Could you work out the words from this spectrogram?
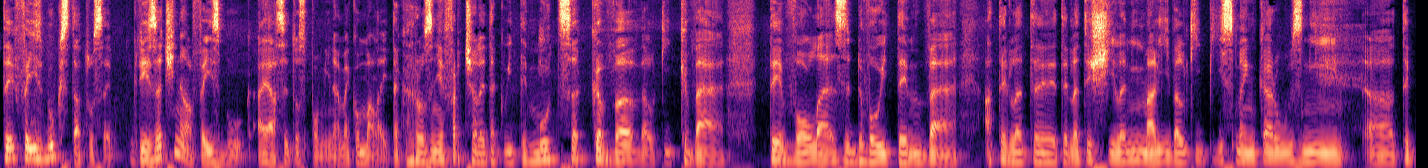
ty Facebook statusy. Když začínal Facebook, a já si to vzpomínám jako malej, tak hrozně frčeli takový ty muc, kv, velký kv, ty vole s dvojitým V a tyhle, ty, tyhle ty šílený malý velký písmenka různý, uh, ty,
